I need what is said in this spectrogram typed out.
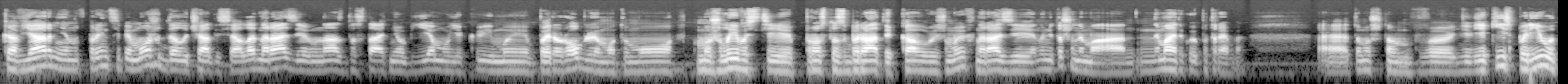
Кав'ярні, ну, в принципі, можуть долучатися, але наразі в нас достатньо об'єму, який ми перероблюємо, тому можливості просто збирати кавовий жмих наразі ну не то, що нема, а немає такої потреби. Е, Тому що там в, в якийсь період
